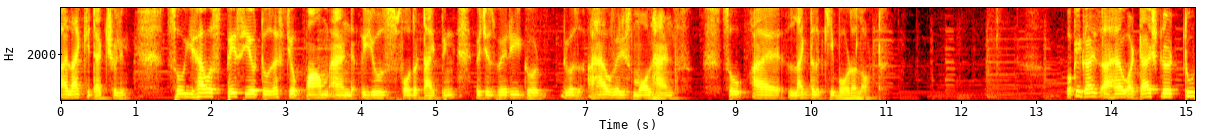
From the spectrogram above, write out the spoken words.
I like it actually. So you have a space here to rest your palm and use for the typing which is very good because I have very small hands. So I like the keyboard a lot. Okay guys i have attached 2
